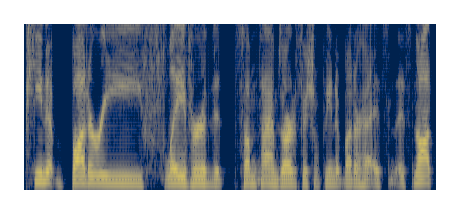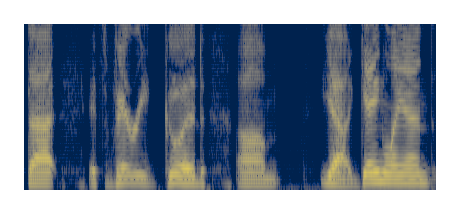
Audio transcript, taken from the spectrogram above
peanut buttery flavor that sometimes artificial peanut butter has. It's it's not that. It's very good. Um, yeah, Gangland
